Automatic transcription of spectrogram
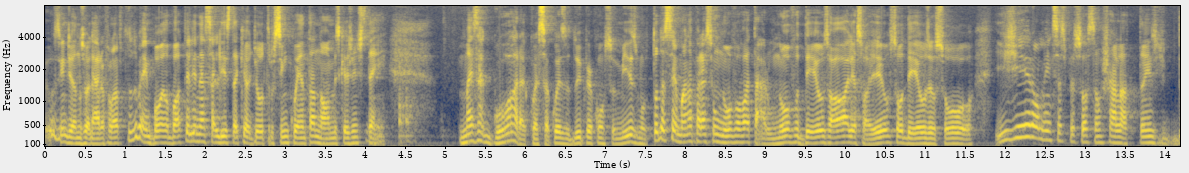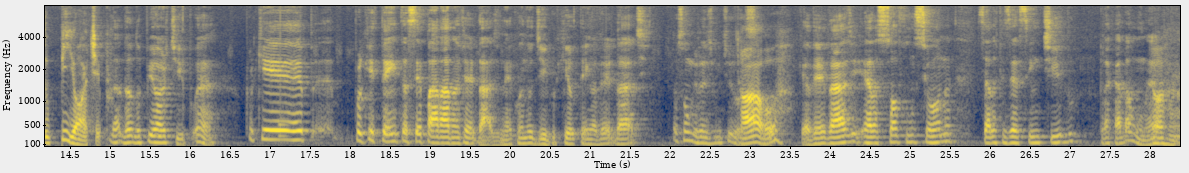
os indianos olharam e falaram, tudo bem, bota ele nessa lista aqui ó, de outros 50 nomes que a gente tem. Mas agora, com essa coisa do hiperconsumismo, toda semana aparece um novo avatar, um novo Deus. Olha só, eu sou Deus, eu sou. E geralmente essas pessoas são charlatães do pior tipo. Do, do pior tipo, é. Porque porque tenta separar na verdade, né? Quando eu digo que eu tenho a verdade, eu sou um grande mentiroso. Ah, oh. Porque a verdade, ela só funciona se ela fizer sentido para cada um, né? Uhum.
